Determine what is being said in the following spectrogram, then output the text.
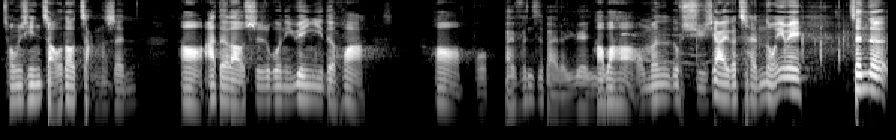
重新找到掌声。哦，阿德老师，如果你愿意的话，哦，我百分之百的愿意，好不好？我们许下一个承诺，因为真的，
